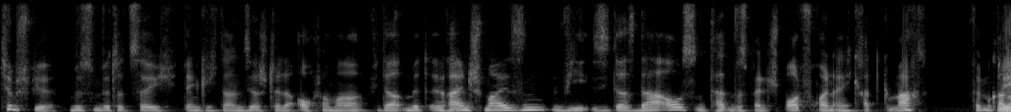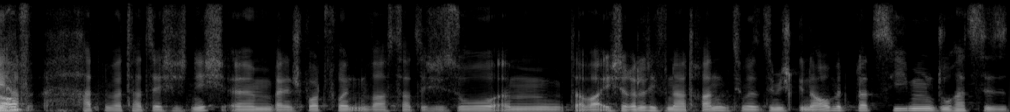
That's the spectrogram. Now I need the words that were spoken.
Tippspiel müssen wir tatsächlich, denke ich, dann an dieser Stelle auch nochmal wieder mit reinschmeißen. Wie sieht das da aus? Und hatten wir es bei den Sportfreunden eigentlich gerade gemacht? Fällt mir gerade Nee, auf. hatten wir tatsächlich nicht. Ähm, bei den Sportfreunden war es tatsächlich so, ähm, da war ich relativ nah dran, beziehungsweise ziemlich genau mit Platz 7. Du hast sie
